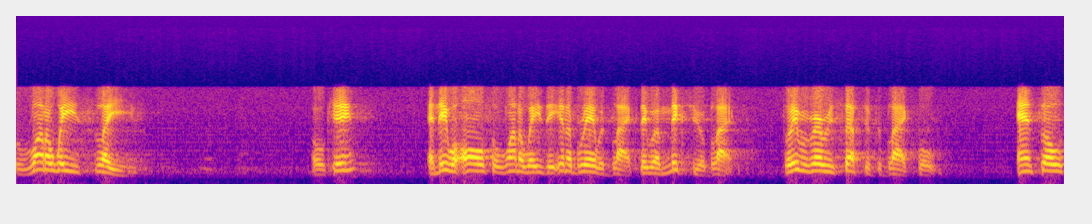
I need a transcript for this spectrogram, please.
runaway slave. Okay? And they were also runaways. They interbred with blacks. They were a mixture of blacks. So they were very receptive to black folk. And so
